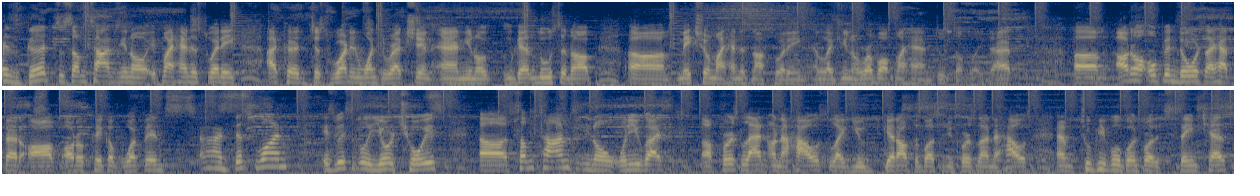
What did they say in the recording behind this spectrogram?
it's good to sometimes you know if my hand is sweating I could just run in one direction and you know get loosened up uh, make sure my hand is not sweating and like you know rub off my hand do stuff like that. Um, auto open doors I have that off auto pick up weapons. Uh, this one is basically your choice uh, sometimes you know when you guys uh, first land on a house, like you get off the bus and you first land a house, and two people going for the same chest.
